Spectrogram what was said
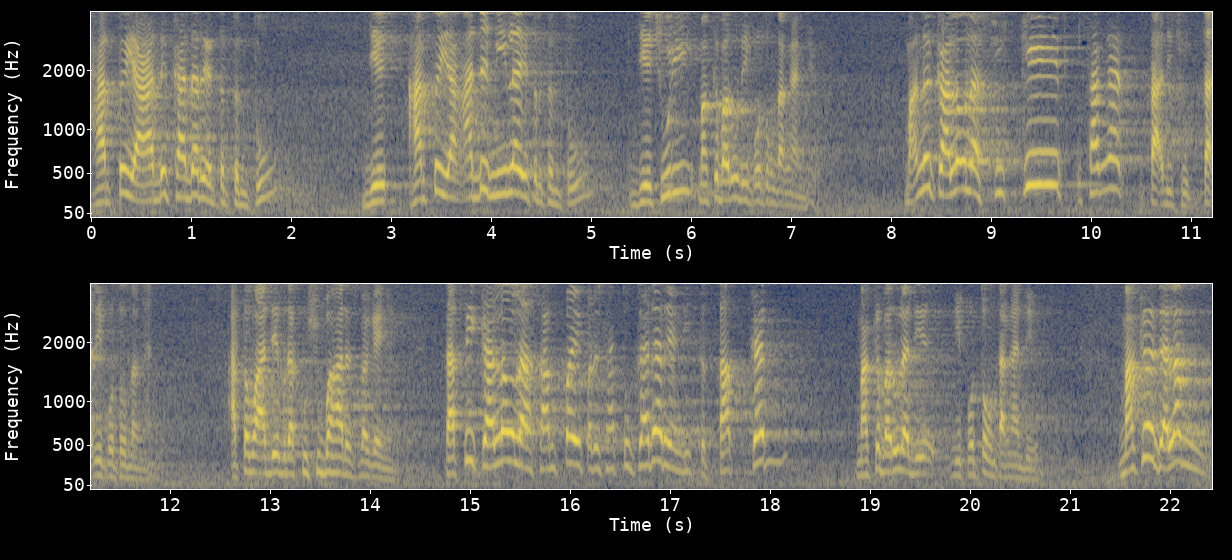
Harta yang ada kadar yang tertentu, dia harta yang ada nilai tertentu, dia curi maka baru dipotong tangan dia. Makna kalaulah sikit sangat tak dicuri, tak dipotong tangan. Atau ada berlaku syubhah dan sebagainya. Tapi kalaulah sampai pada satu kadar yang ditetapkan maka barulah dia dipotong tangan dia. Maka dalam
